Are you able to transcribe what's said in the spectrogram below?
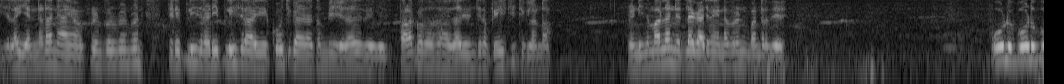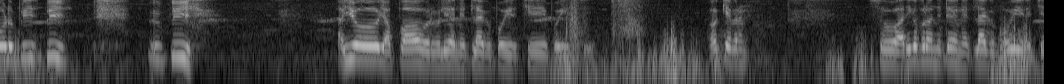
இதெல்லாம் என்னடா நியாயம்? ஃப்ரெண்ட் ஃப்ரெண்ட் ஃப்ரெண்ட் ஃப்ரெண்ட் டே ப்ளீஸ் ரெடி ப்ளீஸ்ரா கோச்சுக்காதரா தம்பி. ஏதாவது பழக்க பழக்கம் தோசம் ஏதாவது இருந்துச்சுன்னா பேசிட்டு வச்சுக்கலாம்டா. ஃப்ரெண்ட் இந்த மாதிரிலாம் நெட்டில் காய்ச்சினா என்ன ஃப்ரெண்ட் பண்ணுறது போடு போடு போடு ப்ளீஸ் ப்ளீஸ் ப்ளீஸ் ஐயோ அப்பா ஒரு வழியாக நெட்லாக் போயிடுச்சு போயிடுச்சு ஓகே ஃப்ரெண்ட் ஸோ அதுக்கப்புறம் வந்துட்டு நெட்லாக் போயிருச்சு.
